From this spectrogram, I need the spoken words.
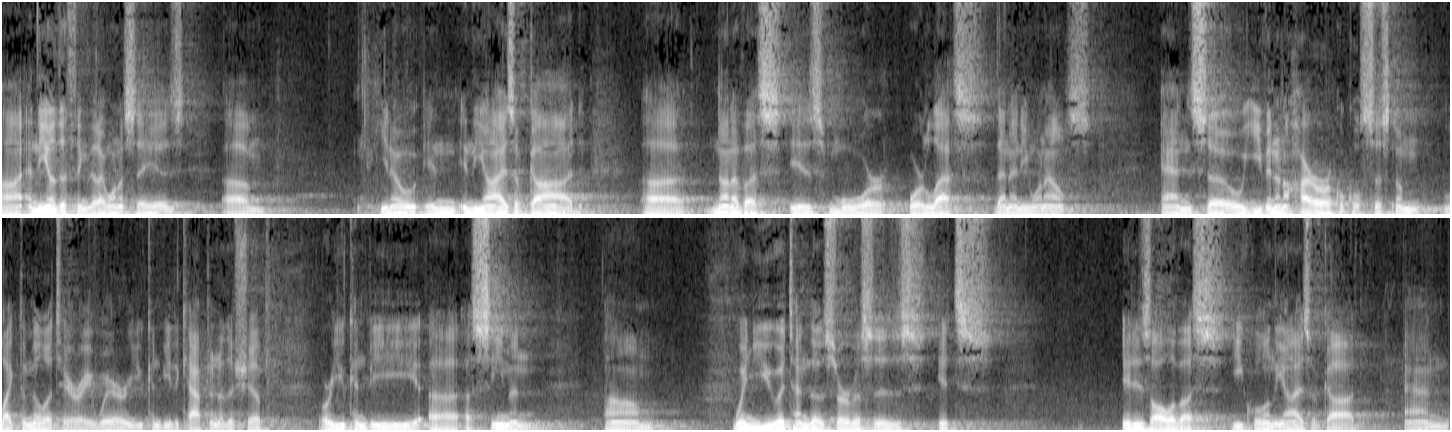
Uh, and the other thing that I want to say is, um, you know, in, in the eyes of God, uh, none of us is more or less than anyone else. And so, even in a hierarchical system like the military, where you can be the captain of the ship or you can be uh, a seaman, um, when you attend those services, it's, it is all of us equal in the eyes of God. And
